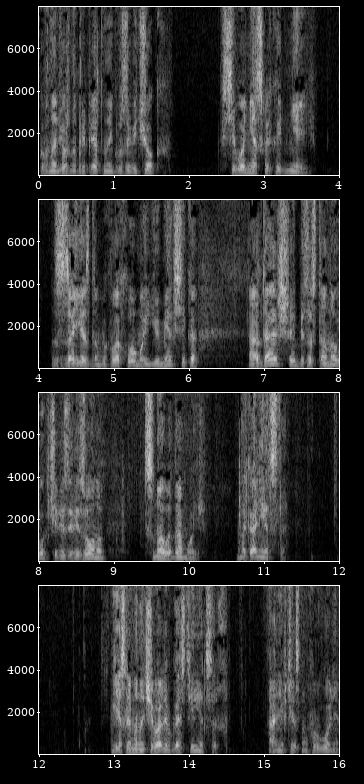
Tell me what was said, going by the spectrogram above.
в надежно припрятанный грузовичок. Всего несколько дней с заездом в Оклахому и Нью-Мексико, а дальше, без остановок, через Аризону, снова домой. Наконец-то. Если мы ночевали в гостиницах, а не в тесном фургоне,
